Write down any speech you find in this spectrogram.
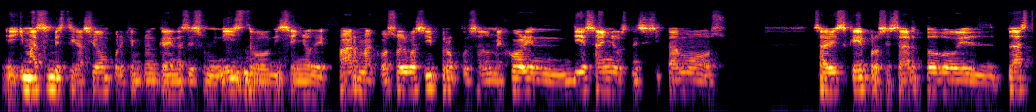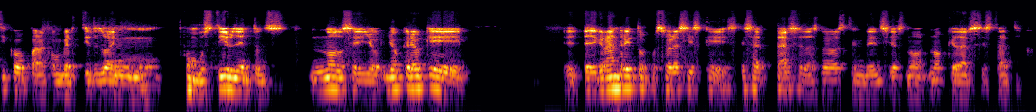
eh, y más investigación, por ejemplo, en cadenas de suministro, diseño de fármacos o algo así, pero pues a lo mejor en 10 años necesitamos, ¿sabes qué? Procesar todo el plástico para convertirlo en combustible. Entonces, no lo sé, yo, yo creo que el, gran reto, pues ahora sí es que es, adaptarse a las nuevas tendencias, no, no quedarse estático.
